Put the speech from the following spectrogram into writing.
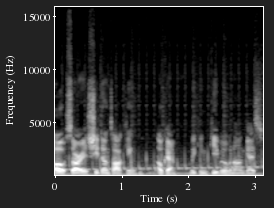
Oh, sorry. Is she done talking? Okay, we can keep moving on, guys.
